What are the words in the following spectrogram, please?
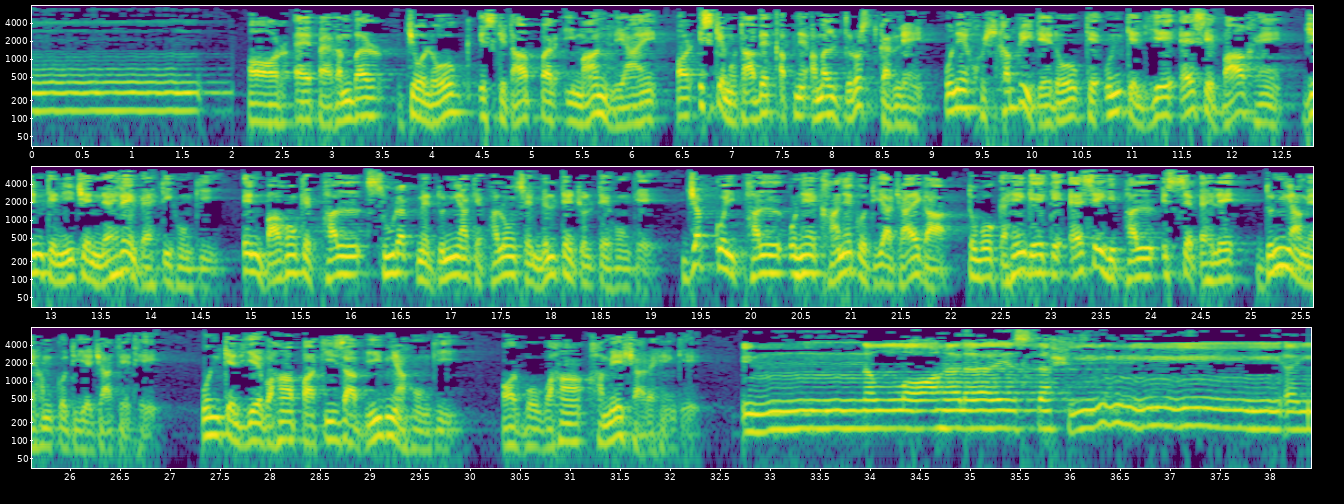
اور اے پیغمبر، جو لوگ اس کتاب پر ایمان لے آئیں اور اس کے مطابق اپنے عمل درست کر لیں، انہیں خوشخبری دے دو کہ ان کے لیے ایسے باغ ہیں جن کے نیچے نہریں بہتی ہوں گی۔ ان باغوں کے پھل سورت میں دنیا کے پھلوں سے ملتے جلتے ہوں گے۔ جب کوئی پھل انہیں کھانے کو دیا جائے گا تو وہ کہیں گے کہ ایسے ہی پھل اس سے پہلے دنیا میں ہم کو دیے جاتے تھے۔ ان کے لیے وہاں پاکیزہ بیویاں ہوں گی اور وہ وہاں ہمیشہ رہیں گے۔ ان اللہ لا يستحيي ان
